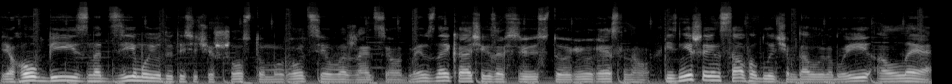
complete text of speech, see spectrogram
Його бій з Надзімою у 2006 році вважається одним з найкращих за всю історію реслінгу. Пізніше він став обличчям WWE, але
